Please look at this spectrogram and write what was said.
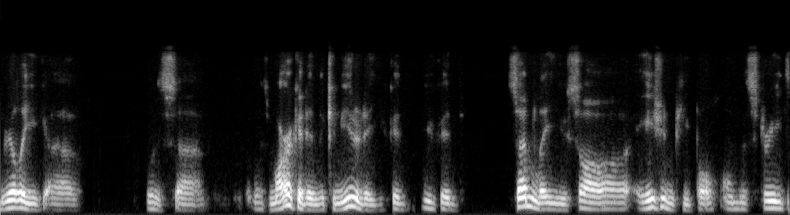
really uh, was uh, was marked in the community. You could you could suddenly you saw Asian people on the streets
